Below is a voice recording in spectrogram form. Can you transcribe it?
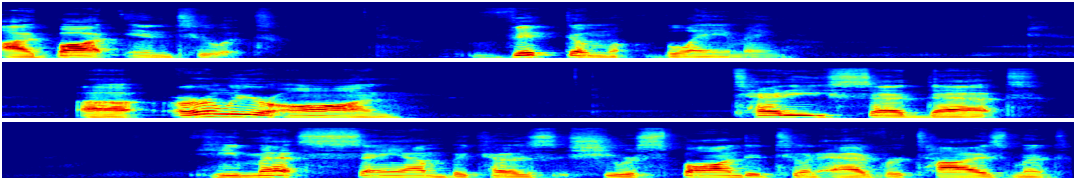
I bought into it. Victim blaming. Uh, earlier on, Teddy said that he met Sam because she responded to an advertisement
